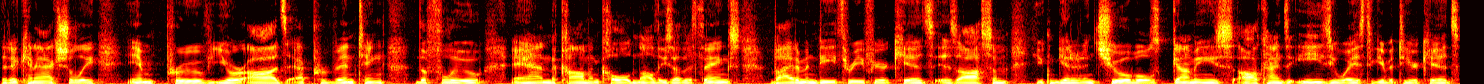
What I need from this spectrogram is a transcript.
that it can actually improve your odds at preventing the flu and the common cold and all these other things. Vitamin D3 for your kids is awesome. You can get it in chewables, gummies, all kinds of easy ways to give it to your kids.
